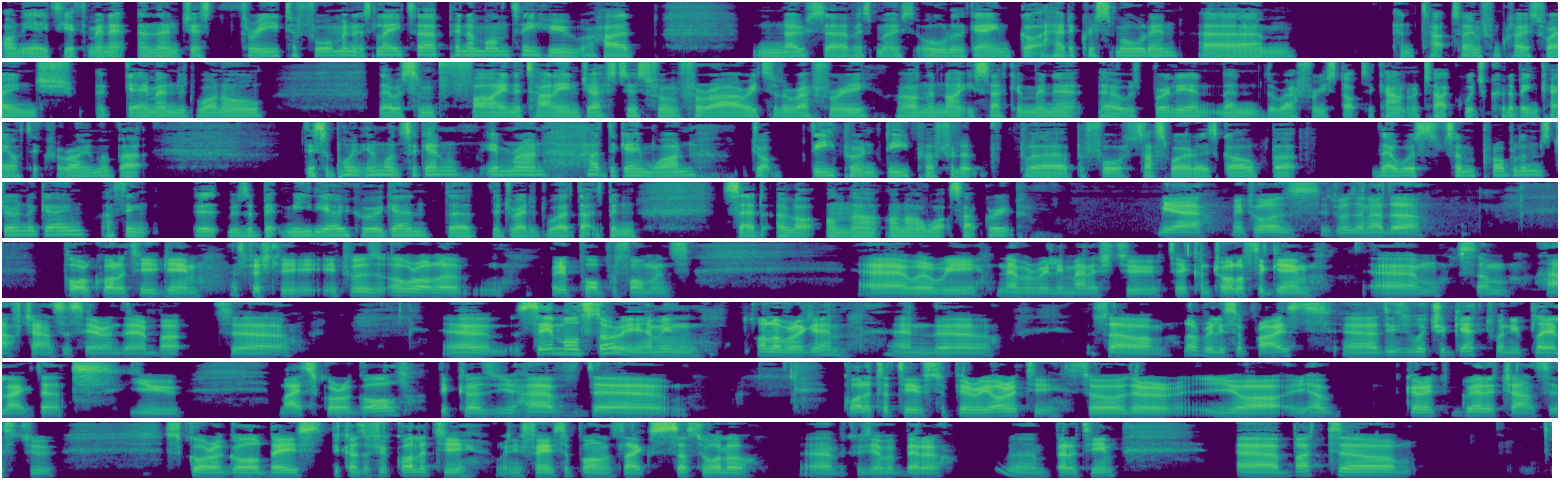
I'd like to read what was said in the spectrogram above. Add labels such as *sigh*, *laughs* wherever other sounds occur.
on the 80th minute. And then just three to four minutes later, Pinamonti, who had no service most all of the game, got ahead of Chris Smalling um, and tapped home from close range. Game ended 1 all. There was some fine Italian gestures from Ferrari to the referee on the 92nd minute. Uh, it was brilliant. Then the referee stopped a counter attack, which could have been chaotic for Roma, but disappointing once again. Imran had the game won, dropped deeper and deeper for for, before Sassuolo's goal, but there was some problems during the game. I think it was a bit mediocre again. The the dreaded word that has been said a lot on the on our WhatsApp group. Yeah, it was. It was another poor quality game. Especially, it was overall a very poor performance, uh, where we never really managed to take control of the game. Um, some half chances here and there, but uh, uh, same old story. I mean, all over again, and uh, so I'm not really surprised. Uh, this is what you get when you play like that. You might score a goal because you have the qualitative superiority. So there you are. You have great, greater chances to score a goal based because of your quality when you face opponents like Sassuolo uh, because you have a better uh, better team. Uh, but um,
